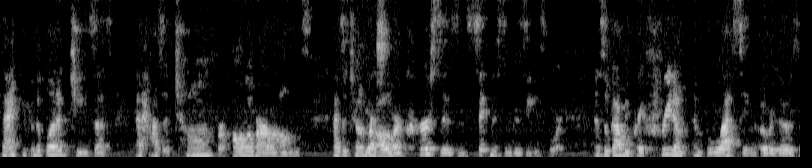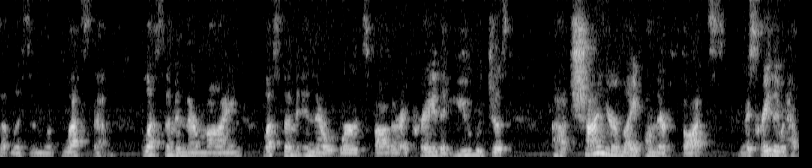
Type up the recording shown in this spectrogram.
thank you for the blood of Jesus that has atoned for all of our wrongs, has atoned for Yes, all of our curses and sickness and disease, Lord. And so, God, we pray freedom and blessing over those that listen. Lord, bless them. Bless them in their mind. Bless them in their words, Father. I pray that you would just uh, shine your light on their thoughts I pray they would have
